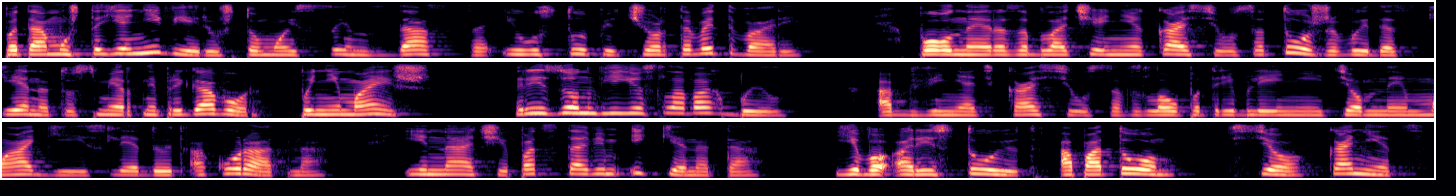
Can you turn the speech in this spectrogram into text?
потому что я не верю, что мой сын сдастся и уступит чертовой твари. Полное разоблачение Кассиуса тоже выдаст Кеннету смертный приговор, понимаешь? Резон в ее словах был, Обвинять Кассиуса в злоупотреблении темной магией следует аккуратно, иначе подставим и Кеннета. Его арестуют, а потом... Все, конец.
